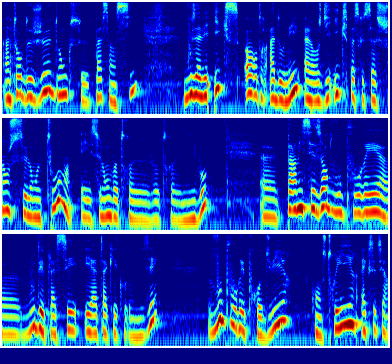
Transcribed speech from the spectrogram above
un tour de jeu, donc, se passe ainsi. Vous avez X ordres à donner. Alors, je dis X parce que ça change selon le tour et selon votre, niveau. Euh, parmi ces ordres, vous pourrez vous déplacer et attaquer, coloniser. Vous pourrez produire, construire, etc.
